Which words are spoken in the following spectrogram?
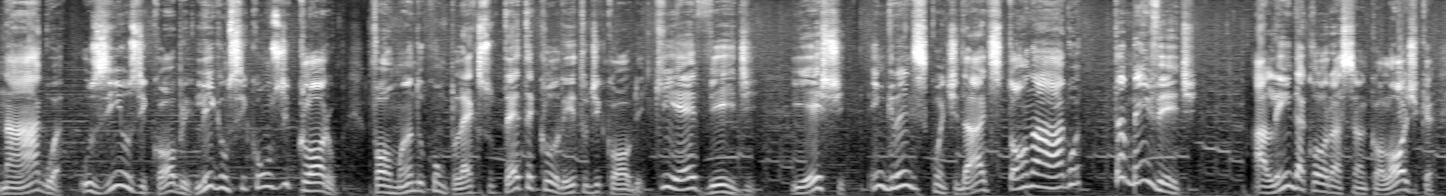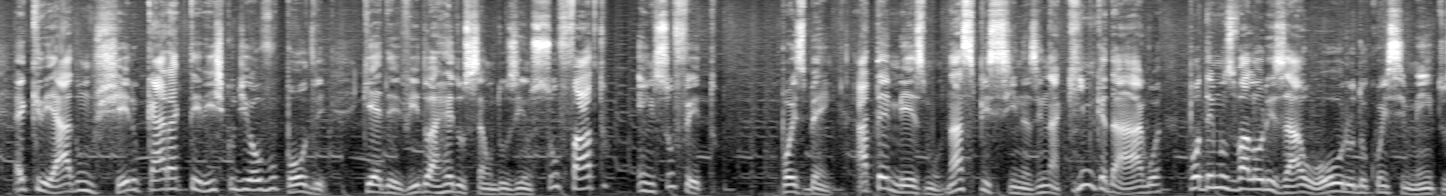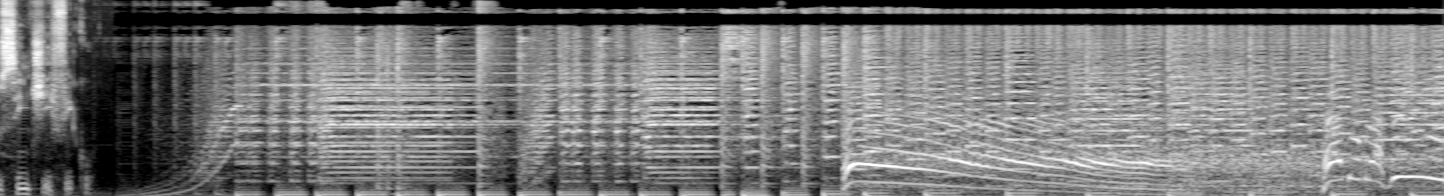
Na água, os íons de cobre ligam-se com os de cloro, formando o complexo tetacloreto de cobre, que é verde, e este, em grandes quantidades, torna a água também verde. Além da coloração ecológica, é criado um cheiro característico de ovo podre, que é devido à redução dos íons sulfato em sulfeto. Pois bem, até mesmo nas piscinas e na química da água, podemos valorizar o ouro do conhecimento científico. É, é do Brasil!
